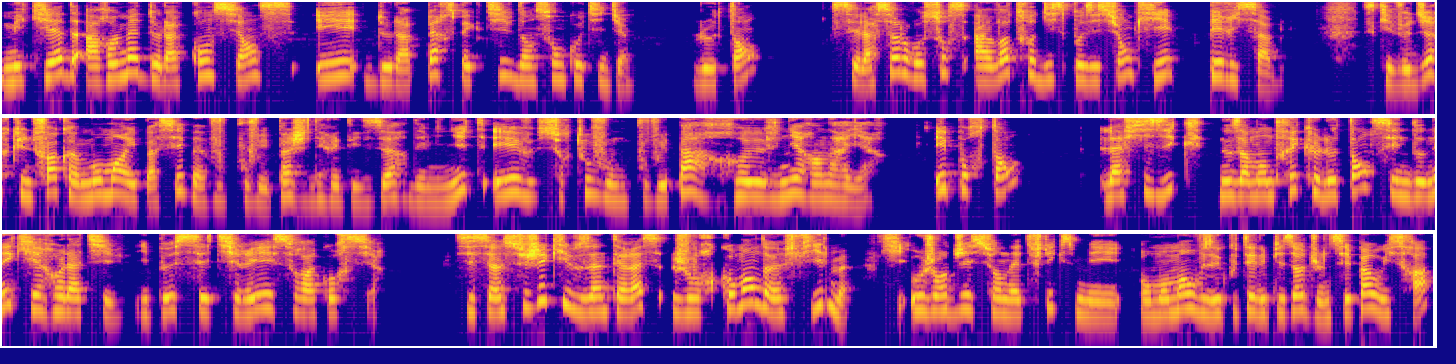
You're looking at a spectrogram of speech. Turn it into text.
mais qui aide à remettre de la conscience et de la perspective dans son quotidien. Le temps, c'est la seule ressource à votre disposition qui est périssable. Ce qui veut dire qu'une fois qu'un moment est passé, ben, vous ne pouvez pas générer des heures, des minutes, et surtout vous ne pouvez pas revenir en arrière. Et pourtant, la physique nous a montré que le temps, c'est une donnée qui est relative. Il peut s'étirer et se raccourcir. Si c'est un sujet qui vous intéresse, je vous recommande un film qui aujourd'hui est sur Netflix, mais au moment où vous écoutez l'épisode, je ne sais pas où il sera.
